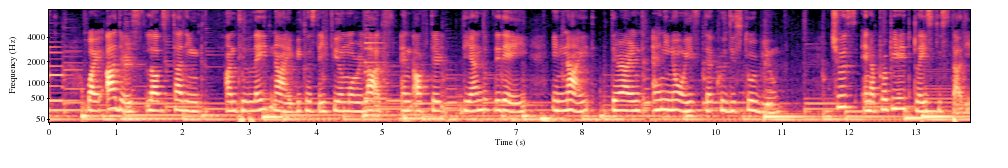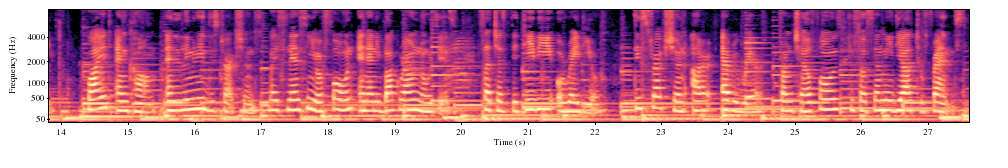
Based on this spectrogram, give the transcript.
while others love studying until late night because they feel more relaxed and after the end of the day, in night, there aren't any noise that could disturb you. Choose an appropriate place to study quiet and calm, and eliminate distractions by silencing your phone and any background noises, such as the TV or radio. Distractions are everywhere, from cell phones to social media to friends.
